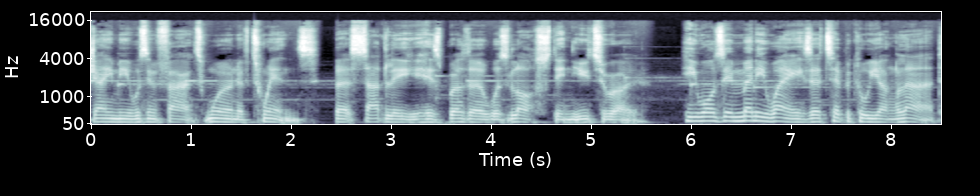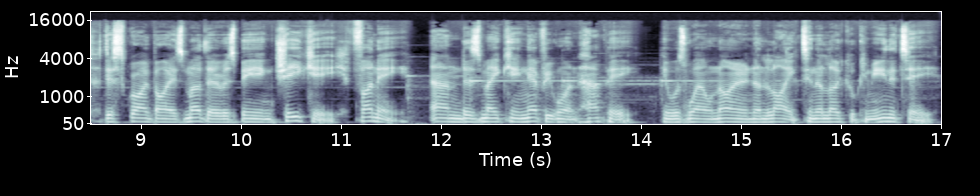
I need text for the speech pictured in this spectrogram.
Jamie was in fact one of twins, but sadly his brother was lost in utero. He was in many ways a typical young lad, described by his mother as being cheeky, funny, and as making everyone happy. He was well known and liked in the local community,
